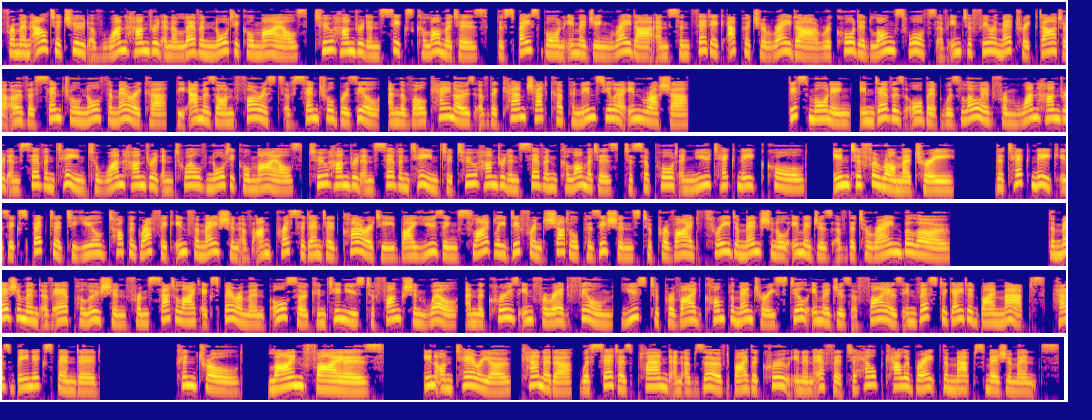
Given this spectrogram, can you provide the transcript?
From an altitude of 111 nautical miles (206 kilometers), the spaceborne imaging radar and synthetic aperture radar recorded long swaths of interferometric data over central North America, the Amazon forests of central Brazil, and the volcanoes of the Kamchatka Peninsula in Russia. This morning, Endeavour's orbit was lowered from 117 to 112 nautical miles (217 to 207 kilometers) to support a new technique called interferometry the technique is expected to yield topographic information of unprecedented clarity by using slightly different shuttle positions to provide three-dimensional images of the terrain below. The measurement of air pollution from satellite experiment also continues to function well, and the crew's infrared film, used to provide complementary still images of fires investigated by MAPS, has been expended. Controlled line fires in Ontario, Canada, were set as planned and observed by the crew in an effort to help calibrate the MAPS measurements.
